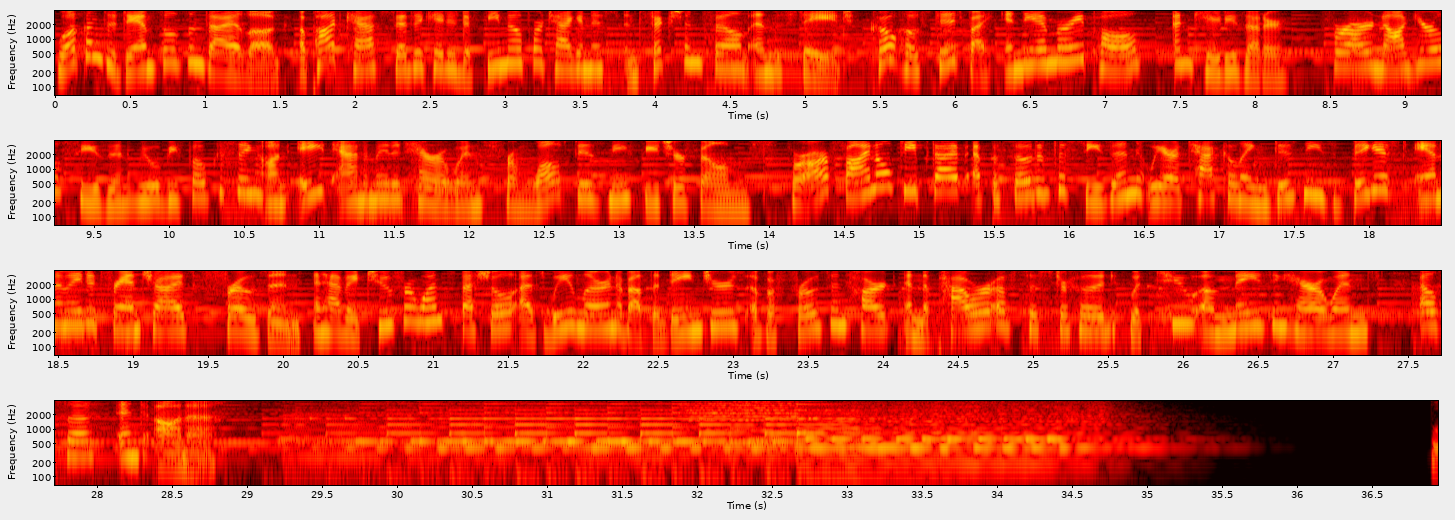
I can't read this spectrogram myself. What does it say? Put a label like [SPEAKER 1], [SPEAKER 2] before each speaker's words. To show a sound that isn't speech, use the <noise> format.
[SPEAKER 1] Welcome to Damsels in Dialogue, a podcast dedicated to female protagonists in fiction, film, and the stage, co hosted by India Marie Paul
[SPEAKER 2] and Katie Zutter. For our inaugural season, we will be focusing on eight animated heroines from Walt Disney feature films.
[SPEAKER 1] For our final deep dive episode of the season, we are tackling Disney's biggest animated franchise, Frozen, and have a two for one special as we learn about the dangers of a frozen heart and the power of sisterhood with two amazing heroines, Elsa and Anna.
